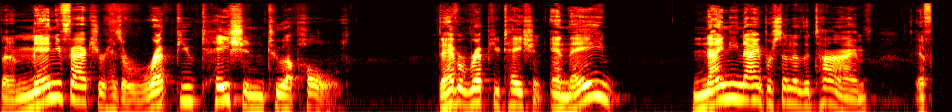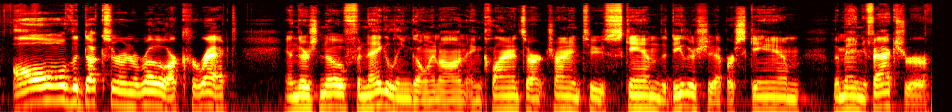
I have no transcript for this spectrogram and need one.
But a manufacturer has a reputation to uphold. They have a reputation, and they, 99% of the time, if all the ducks are in a row are correct, and there's no finagling going on, and clients aren't trying to scam the dealership or scam the manufacturer,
